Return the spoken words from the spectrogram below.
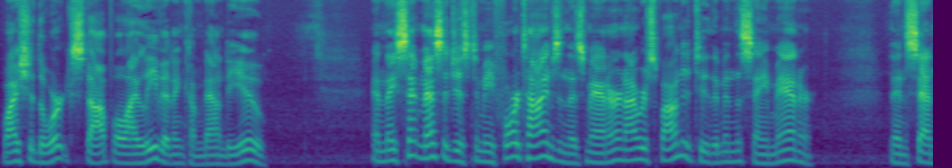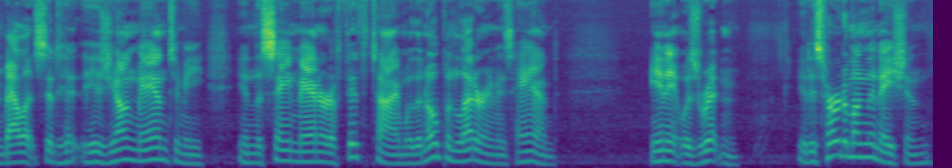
Why should the work stop while I leave it and come down to you? And they sent messages to me four times in this manner, and I responded to them in the same manner. Then Sanballat sent his young man to me in the same manner a fifth time, with an open letter in his hand. In it was written, It is heard among the nations,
